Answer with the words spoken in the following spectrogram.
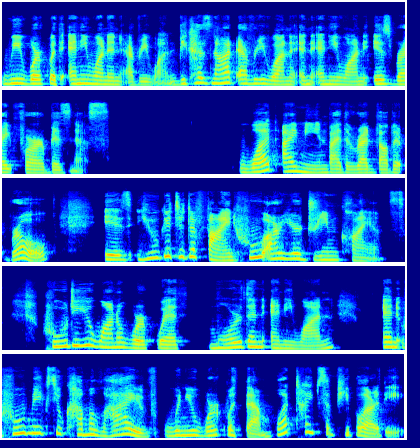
we work with anyone and everyone because not everyone and anyone is right for our business. What I mean by the red velvet rope is you get to define who are your dream clients. Who do you want to work with more than anyone? And who makes you come alive when you work with them? What types of people are these?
